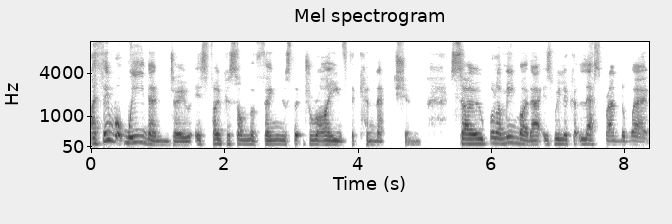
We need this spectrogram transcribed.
I think what we then do is focus on the things that drive the connection. So, what I mean by that is we look at less brand awareness.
